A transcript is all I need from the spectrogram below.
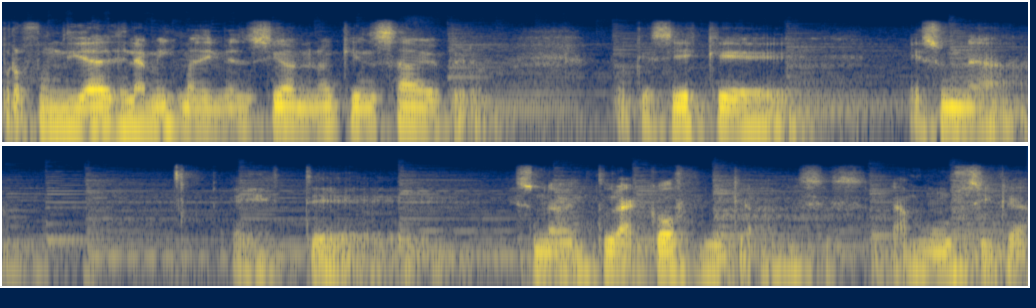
profundidades de la misma dimensión, ¿no? Quién sabe, pero lo que sí es que es una, este, es una aventura cósmica, a veces la música,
